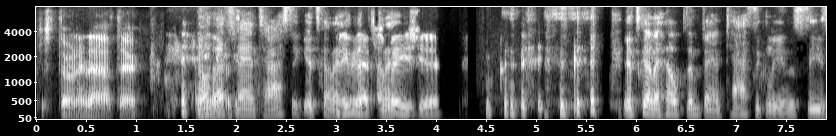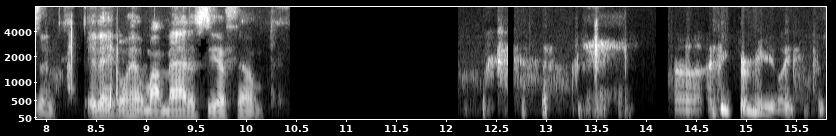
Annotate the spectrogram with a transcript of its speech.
Just throwing it out there. no, that's fantastic. It's gonna Maybe it's that gonna- sways you. it's gonna help them fantastically in the season. It ain't gonna help my Madden CFM. Uh, I think for me, like the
